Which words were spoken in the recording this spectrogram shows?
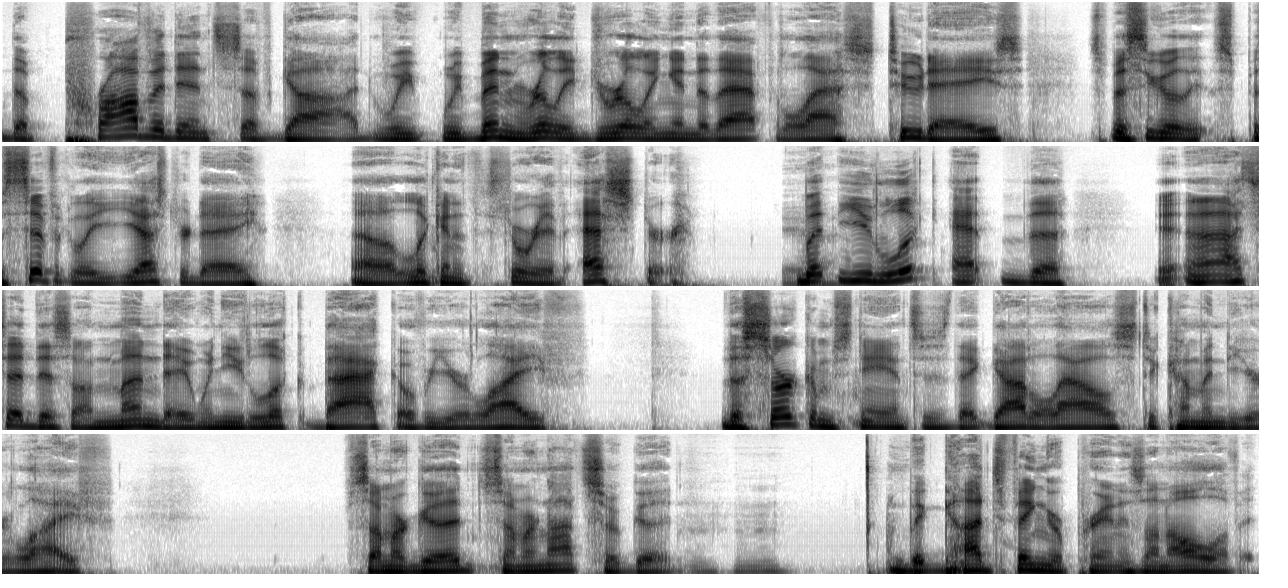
the providence of God. We we've been really drilling into that for the last two days, specifically specifically yesterday, uh, looking at the story of Esther. Yeah. But you look at the, and I said this on Monday. When you look back over your life the circumstances that God allows to come into your life. Some are good, some are not so good. Mm-hmm. But God's fingerprint is on all of it.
